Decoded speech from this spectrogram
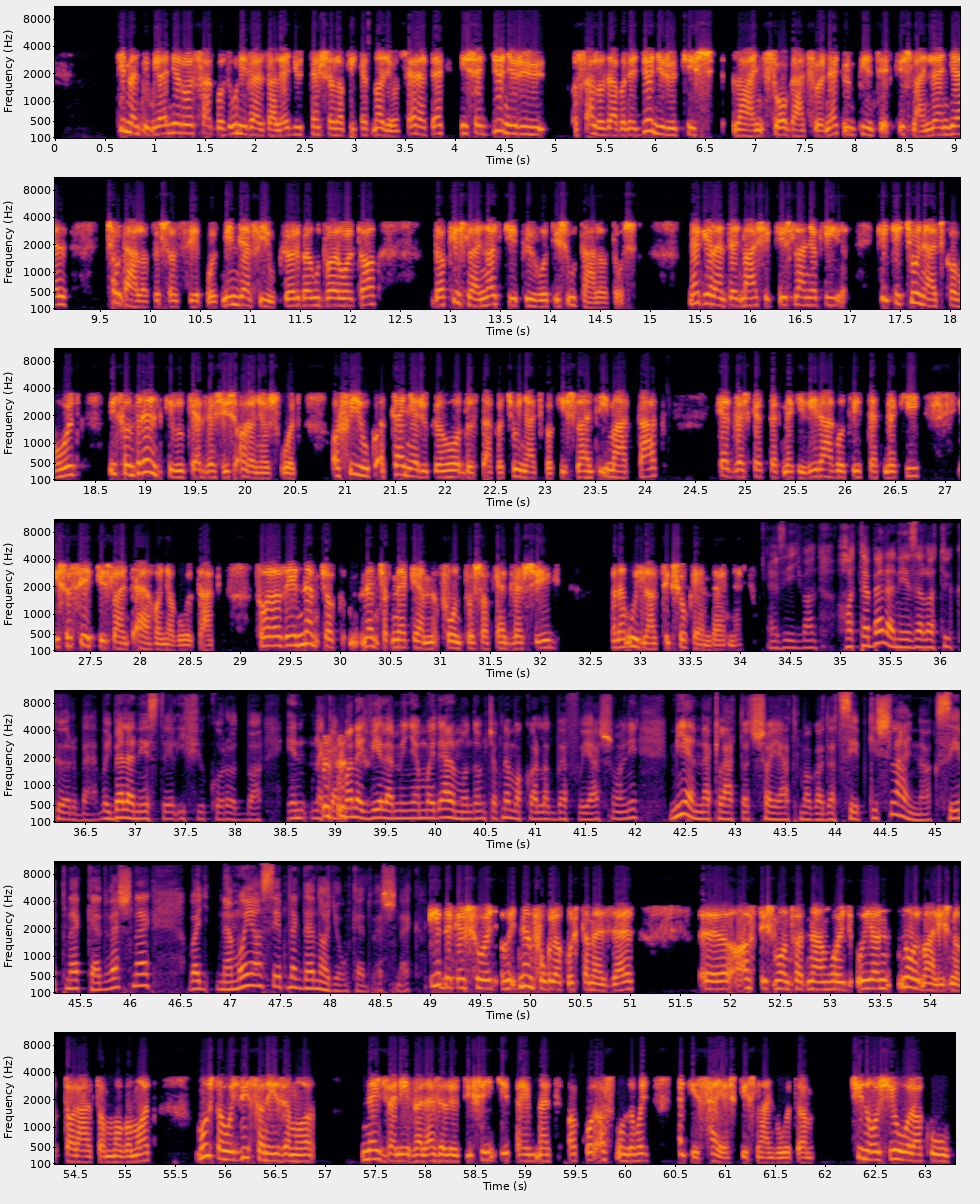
kimentünk Lengyelországba az Univerzál együttessel, akiket nagyon szeretek, és egy gyönyörű a szállodában egy gyönyörű kislány szolgált föl nekünk, pincér kislány lengyel, csodálatosan szép volt, minden fiú körbeudvarolta, de a kislány nagyképű volt és utálatos. Megjelent egy másik kislány, aki kicsit csúnyácska volt, viszont rendkívül kedves és aranyos volt. A fiúk a tenyerükön hordozták a csúnyácska kislányt, imádták, kedveskedtek neki, virágot vittek neki, és a szép kislányt elhanyagolták. Szóval azért nem csak, nem csak nekem fontos a kedvesség, hanem úgy látszik sok embernek. Ez így van. Ha te belenézel a tükörbe, vagy belenéztél ifjúkorodba, én nekem van egy véleményem, majd elmondom, csak nem akarlak befolyásolni. Milyennek láttad saját magadat? Szép kislánynak? Szépnek, kedvesnek? Vagy nem olyan szépnek, de nagyon kedvesnek? Érdekes, hogy, hogy nem foglalkoztam ezzel. Ö, azt is mondhatnám, hogy olyan normálisnak találtam magamat. Most, ahogy visszanézem a 40 évvel ezelőtti fényképeimet, akkor azt mondom, hogy egész helyes kislány voltam csinos, jó alakú,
